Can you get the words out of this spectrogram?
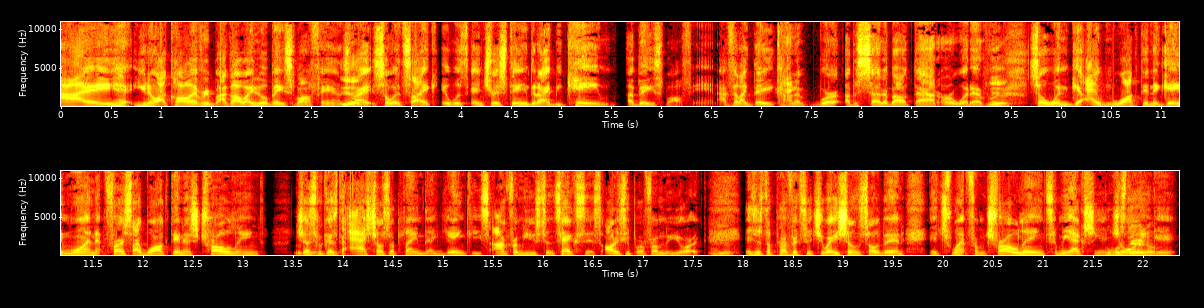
I, you know, I call every, I call white people baseball fans, Yeah. right? So it's like it was interesting that I became a baseball fan. I feel like they kind of were upset about that or whatever. Yeah. So when I walked into game one, at first I walked in as trolling. Just because the Astros are playing the Yankees. I'm from Houston, Texas. All these people are from New York. It's just a perfect situation. So then it went from trolling to me actually was there, enjoying it.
